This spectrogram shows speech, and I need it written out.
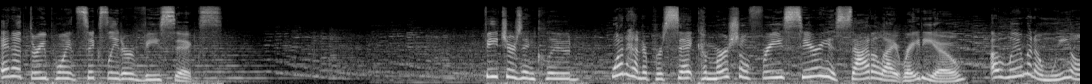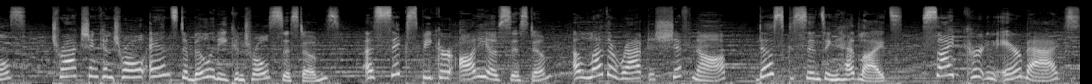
and a 3.6-liter V6. Features include 100% commercial-free Sirius satellite radio, aluminum wheels, traction control and stability control systems, a six-speaker audio system, a leather-wrapped shift knob, dusk-sensing headlights, side curtain airbags,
